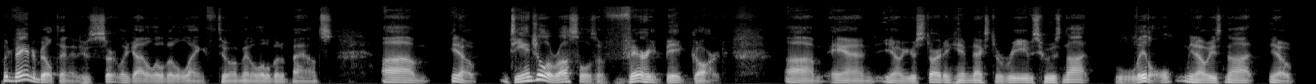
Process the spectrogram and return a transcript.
put Vanderbilt in it, who's certainly got a little bit of length to him and a little bit of bounce. Um, you know, D'Angelo Russell is a very big guard. Um, and, you know, you're starting him next to Reaves, who is not little, you know, he's not, you know,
